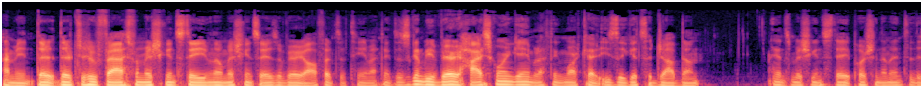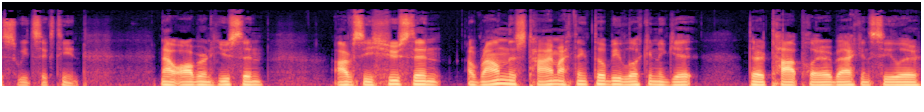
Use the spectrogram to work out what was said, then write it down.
I mean, they're they're too fast for Michigan State, even though Michigan State is a very offensive team. I think this is going to be a very high scoring game, but I think Marquette easily gets the job done against Michigan State, pushing them into the Sweet 16. Now Auburn, Houston. Obviously, Houston around this time, I think they'll be looking to get their top player back in Sieler.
